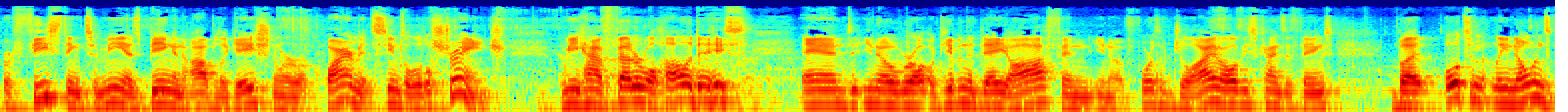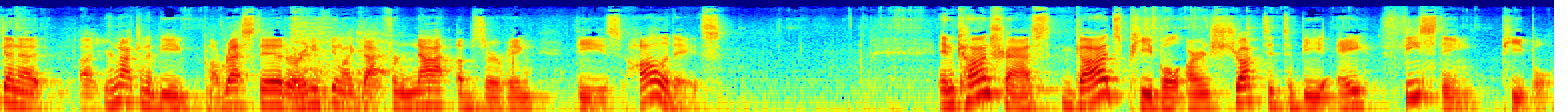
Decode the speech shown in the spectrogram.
or feasting to me as being an obligation or a requirement seems a little strange. We have federal holidays and you know we're all given the day off and you know Fourth of July and all these kinds of things. But ultimately, no one's gonna uh, you're not gonna be arrested or anything like that for not observing these holidays. In contrast, God's people are instructed to be a feasting people.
